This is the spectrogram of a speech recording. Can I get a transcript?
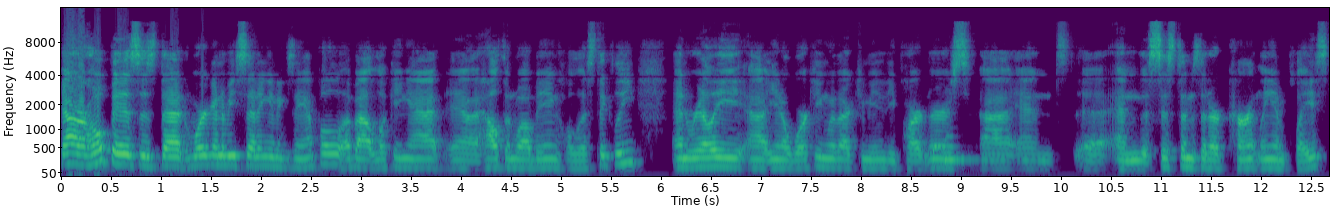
Yeah, our hope is is that we're going to be setting an example about looking at uh, health and well-being holistically, and really, uh, you know, working with our community partners uh, and uh, and the systems that are currently in place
